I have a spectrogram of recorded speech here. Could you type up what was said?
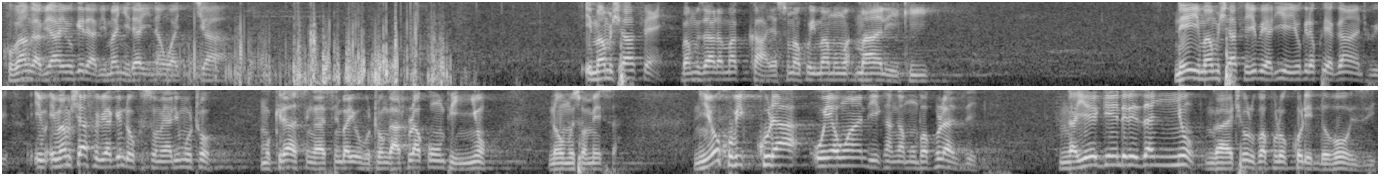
kubanga byayogera abimanyire ayina wajja. Imamu shafii bamuzaala makka yasoma ku imamu maliki naye imamu shafii bwe yali yeyogeraku yagamba nti imamu shafii bwe yagenda okusoma yali muto mukirasi nga yasimbayo obuto ngaatula kumpi nnyo n'omusomesa. Naye okubikkula weyawandiika nga mumpapula ze nga yegendereza nnyo nga atya olupapula okukola eddoboozi.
